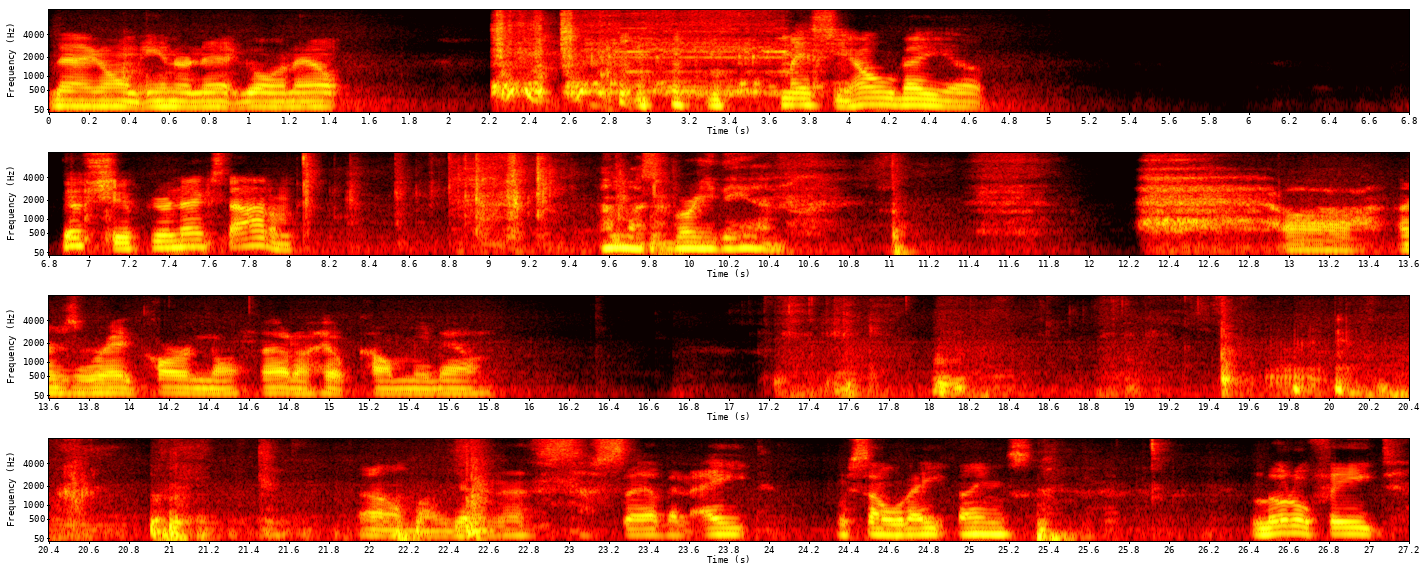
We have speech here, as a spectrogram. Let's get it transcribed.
Daggone internet going out. Mess your whole day up. Just ship your next item. I must breathe in. Ah, there's a red cardinal. That'll help calm me down. Oh my goodness. Seven, eight. We sold eight things. Little Feat,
